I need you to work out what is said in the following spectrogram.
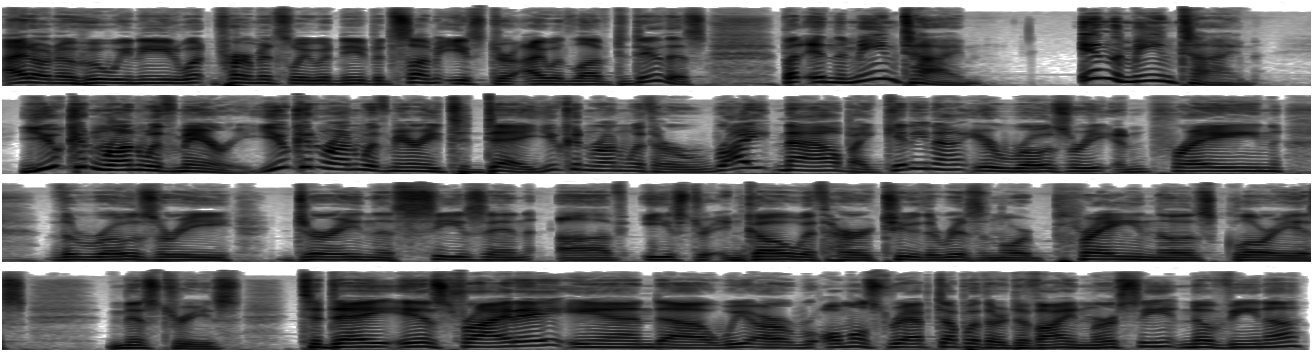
I don't know who we need, what permits we would need, but some Easter I would love to do this. But in the meantime, in the meantime, you can run with Mary. You can run with Mary today. You can run with her right now by getting out your rosary and praying the rosary during the season of Easter and go with her to the risen Lord, praying those glorious mysteries. Today is Friday, and uh, we are almost wrapped up with our Divine Mercy novena.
